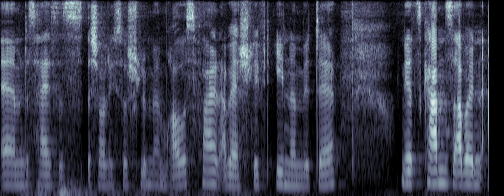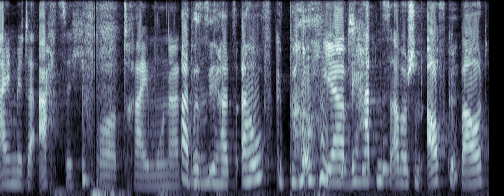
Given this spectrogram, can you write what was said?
Ähm, das heißt, es ist auch nicht so schlimm im Rausfallen, aber er schläft eh in der Mitte. Und jetzt kam es aber in 1,80 Meter vor drei Monaten. Aber sie hat es aufgebaut. Ja, wir hatten es aber schon aufgebaut,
